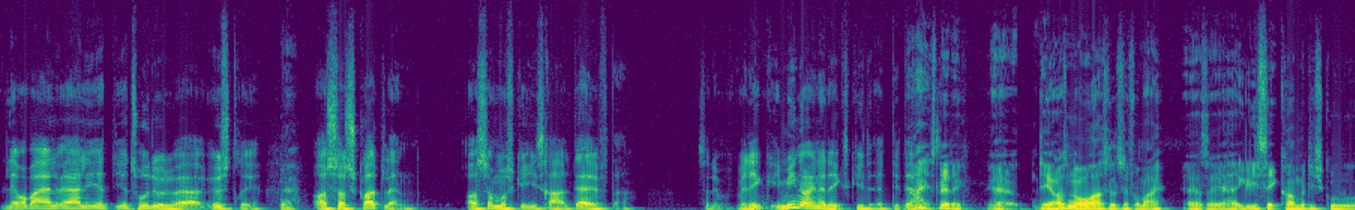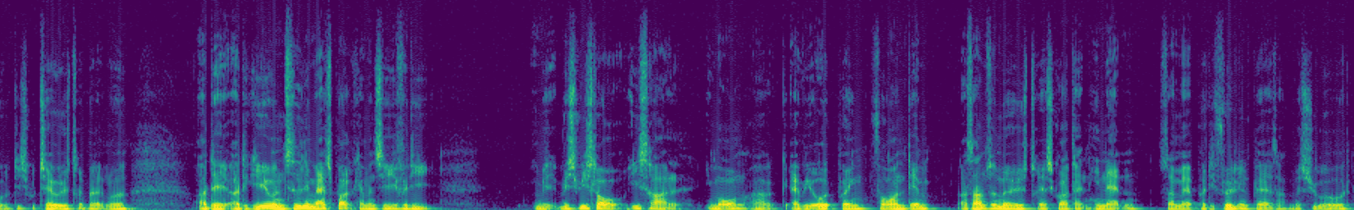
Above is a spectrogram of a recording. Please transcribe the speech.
lad mig bare være ærlig, jeg, jeg troede, det ville være Østrig, ja. og så Skotland, og så måske Israel derefter. Så det vel ikke, i mine øjne er det ikke skidt, at det er dem. Nej, slet ikke. Ja, det er også en overraskelse for mig. Altså, jeg havde ikke lige set komme, at de skulle, de skulle tæve Østrig på den måde. Og det, og det giver jo en tidlig matchbold, kan man sige, fordi hvis vi slår Israel i morgen, og er vi 8 point foran dem, og samtidig med Østrig og Skotland hinanden, som er på de følgende pladser med 7 og 8,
